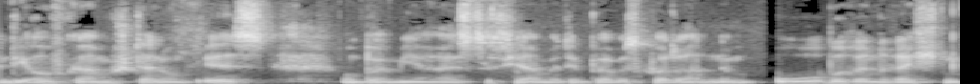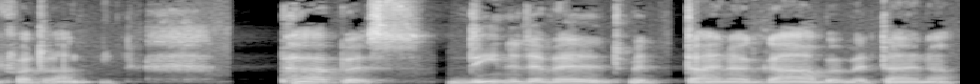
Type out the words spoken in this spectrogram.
Wenn die Aufgabenstellung ist, und bei mir heißt es ja mit dem Purpose-Quadranten im oberen rechten Quadranten, Purpose, diene der Welt mit deiner Gabe, mit deiner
